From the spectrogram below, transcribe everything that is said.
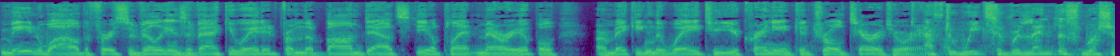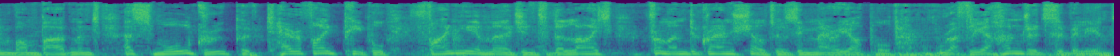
Meanwhile, the first civilians evacuated from the bombed out steel plant in Mariupol are making the way to Ukrainian controlled territory. After weeks of relentless Russian bombardment, a small group of terrified people finally emerge into the light from underground shelters in Mariupol. Roughly a hundred civilians,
